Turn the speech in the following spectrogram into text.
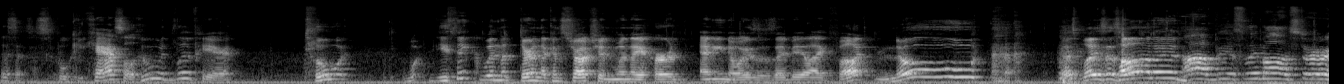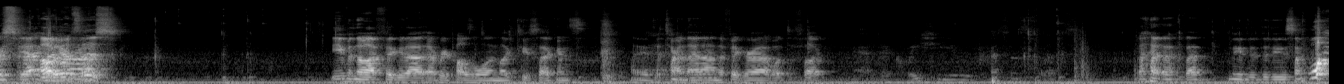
This is a spooky castle. Who would live here? Who would. Wh- You think when the, during the construction, when they heard any noises, they'd be like, "Fuck no, this place is haunted." Obviously, monsters. Yeah. Oh, yeah. what's this? Even though I figured out every puzzle in like two seconds, I had to turn that on to figure out what the fuck. Equatio presses that needed to do some. Wow!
